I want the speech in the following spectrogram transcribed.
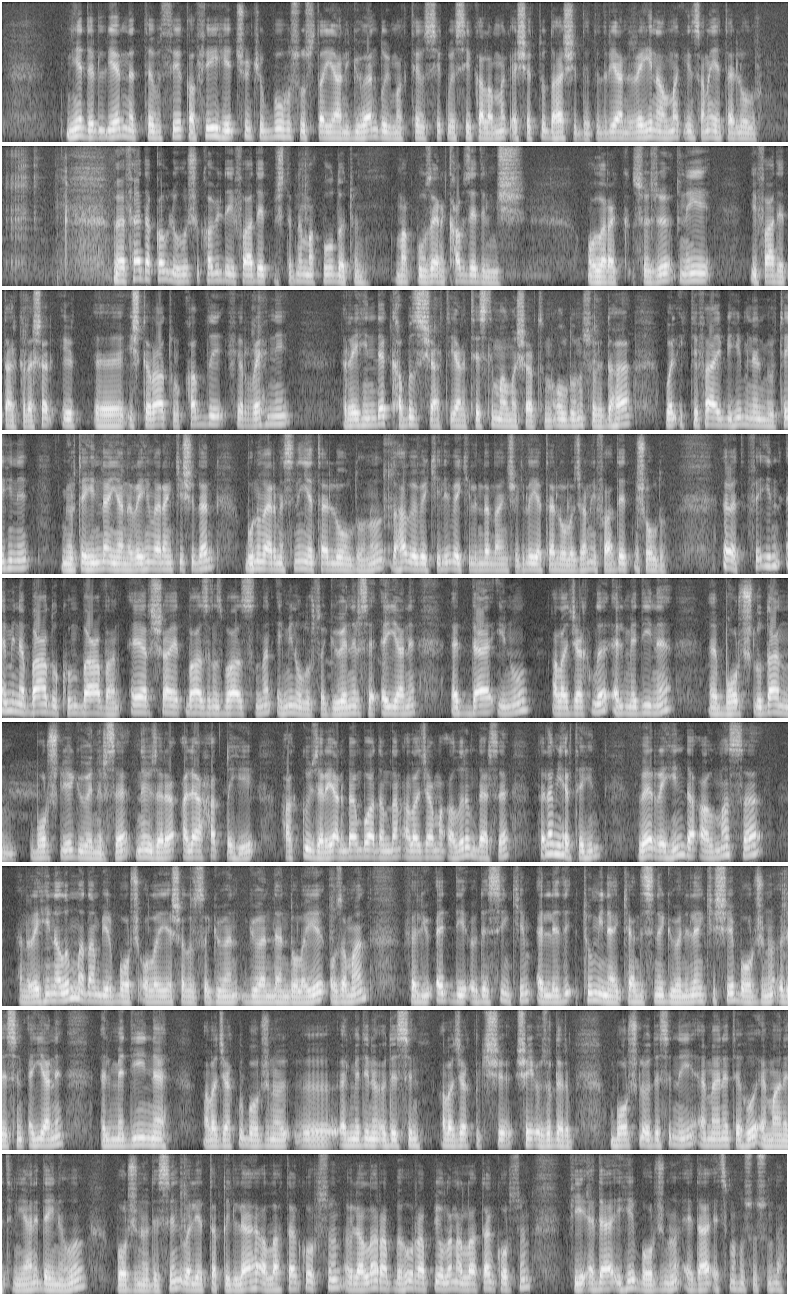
Niyedir? Liyenne tevsika fihi. Çünkü bu hususta yani güven duymak, tevsik vesikalanmak eşettu daha şiddetlidir. Yani rehin almak insana yeterli olur. Ve fede kavluhu şu kavilde ifade etmiştir. Ne makbudatun. Makbuza yani kabz edilmiş olarak sözü neyi ifade etti arkadaşlar? E, İştiratul kabdi fir rehni rehinde kabız şartı yani teslim alma şartının olduğunu söyledi. Daha vel iktifai bihi minel mürtehini mürtehinden yani rehin veren kişiden bunu vermesinin yeterli olduğunu, daha ve vekili vekilinden de aynı şekilde yeterli olacağını ifade etmiş oldu. Evet, fe in emine ba'dukum ba'dan. Eğer şayet bazınız bazısından emin olursa, güvenirse ey yani eddainu alacaklı el medine e, borçludan borçluya güvenirse ne üzere? Ala hakkihi hakkı üzere. Yani ben bu adamdan alacağımı alırım derse felem yertehin. Ve rehin de almazsa yani rehin alınmadan bir borç olayı yaşanırsa güven güvenden dolayı o zaman eddi ödesin kim ellezi tumine kendisine güvenilen kişi borcunu ödesin. E yani el medine alacaklı borcunu e, el medine ödesin alacaklı kişi şey özür dilerim borçlu ödesin neyi emanetehu emanetini yani deynehu borcunu ödesin ve yettakillah Allah'tan korksun öyle Allah Rabbehu Rabbi olan Allah'tan korksun fi edaihi borcunu eda etme hususunda.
